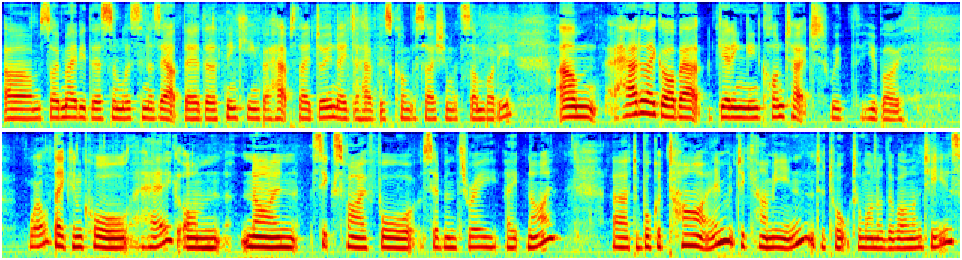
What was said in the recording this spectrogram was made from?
um, so maybe there's some listeners out there that are thinking perhaps they do need to have this conversation with somebody. Um, how do they go about getting in contact with you both? Well, they can call HAG on 96547389 uh, to book a time to come in to talk to one of the volunteers.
